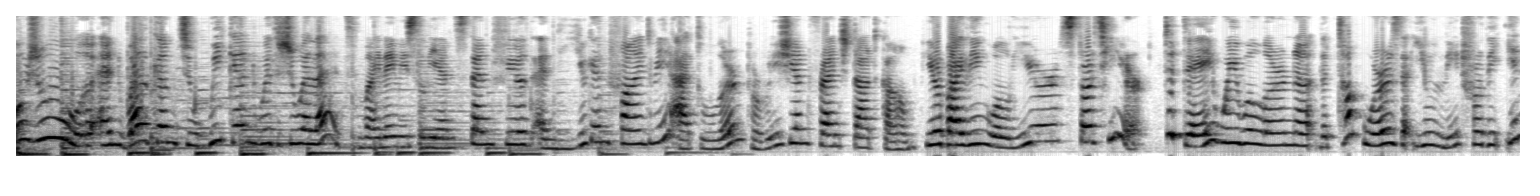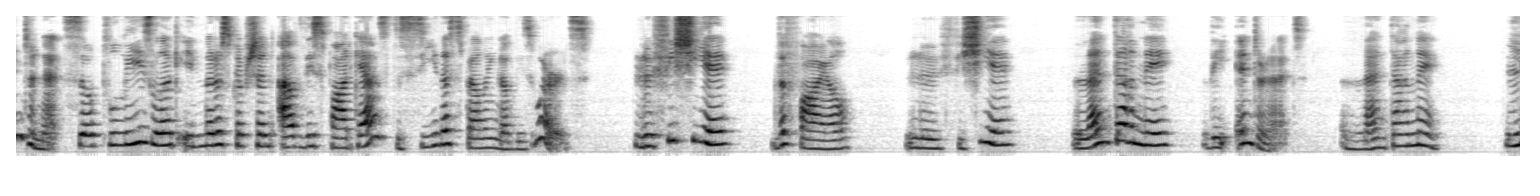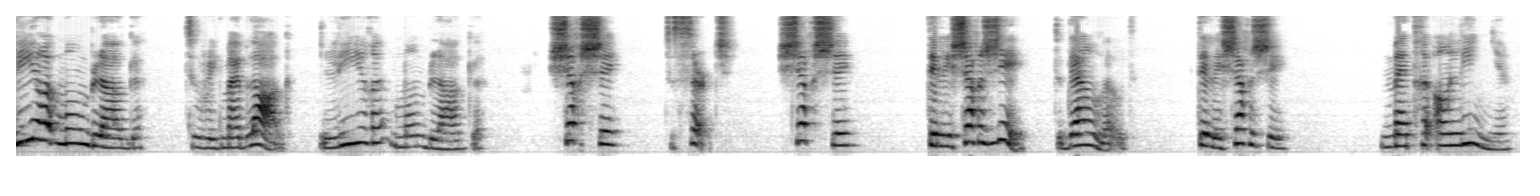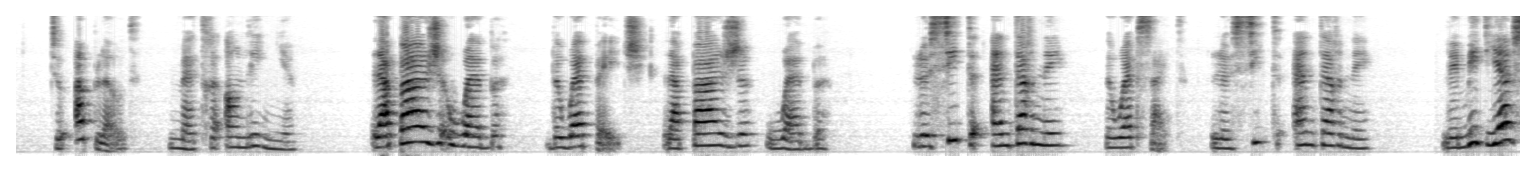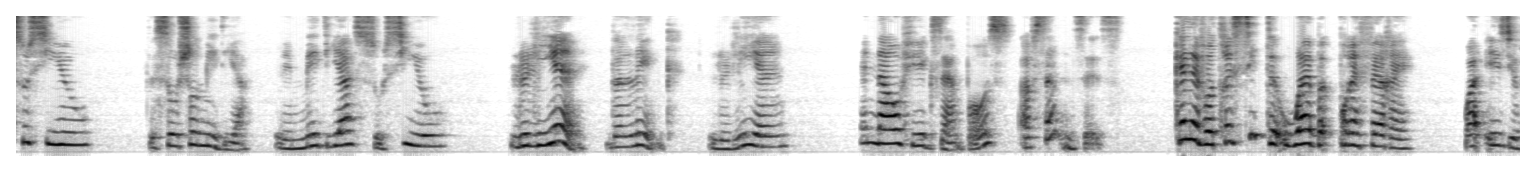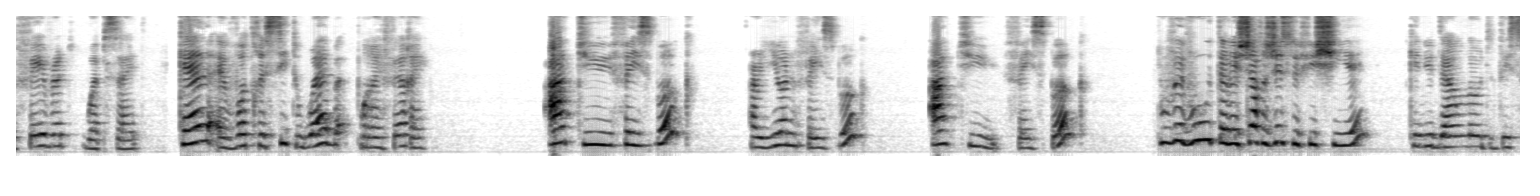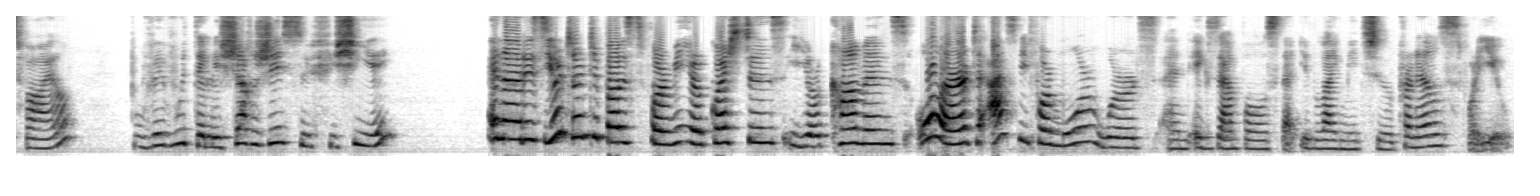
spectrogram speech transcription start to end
Bonjour and welcome to Weekend with Joëlette. My name is Leanne Stanfield and you can find me at learnparisianfrench.com. Your bilingual year starts here. Today we will learn uh, the top words that you'll need for the internet. So please look in the description of this podcast to see the spelling of these words. Le fichier, the file. Le fichier. L'internet, the internet. L'internet. Lire mon blog. To read my blog. Lire mon blog. Chercher. To search. Chercher. Télécharger. To download. Télécharger. Mettre en ligne. To upload. Mettre en ligne. La page web. The web page. La page web. Le site internet. The website. Le site internet les médias sociaux, the social media, les médias sociaux, le lien, the link, le lien. And now a few examples of sentences. Quel est votre site web préféré? What is your favorite website? Quel est votre site web préféré? As-tu Facebook? Are you on Facebook? As-tu Facebook? Pouvez-vous télécharger ce fichier? Can you download this file? Pouvez-vous télécharger ce fichier? And now it is your turn to post for me your questions, your comments, or to ask me for more words and examples that you'd like me to pronounce for you.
